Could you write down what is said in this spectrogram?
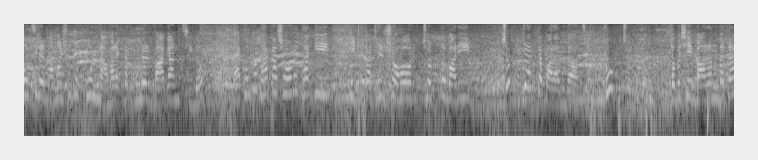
বলছিলেন, আমার শুধু ফুল না, আমার একটা ফুলের বাগান ছিল। এখন তো ঢাকা শহরে থাকি, ইটকাঠের শহর, ছোট্ট বাড়ি, ছোট্ট একটা বারান্দা আছে, খুব ছোট্ট। তবে সেই বারান্দাটা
